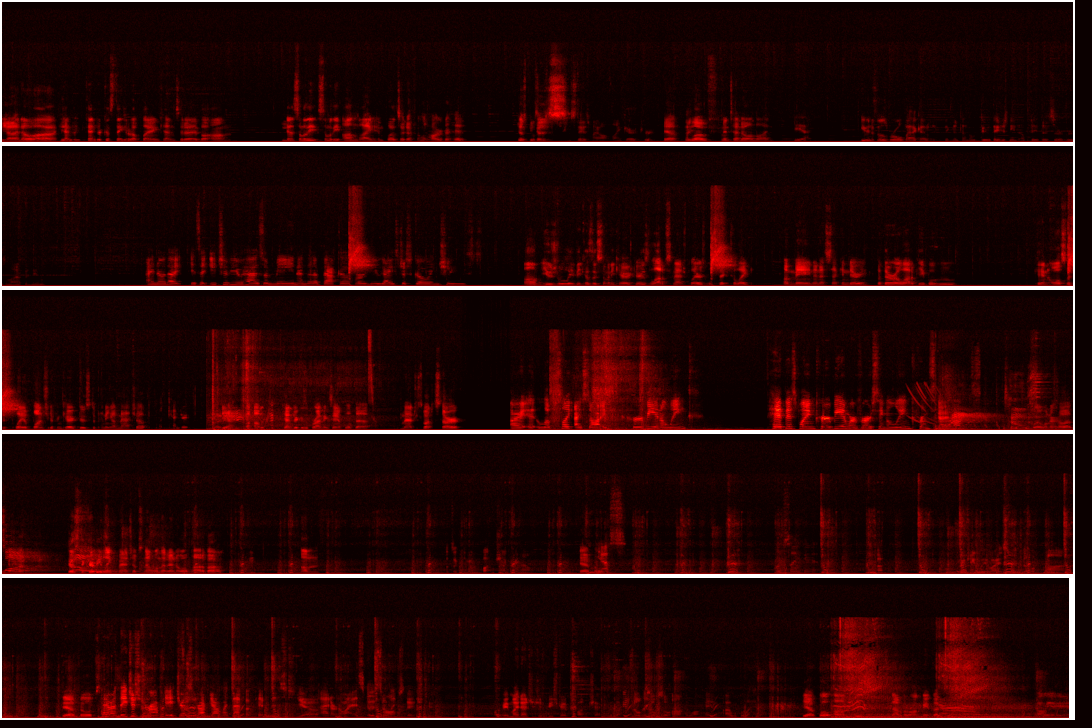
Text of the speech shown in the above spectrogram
Yeah, I know. Uh, Kendrick, Kendrick was thinking about playing Ken today, but um, yeah, some of the some of the online inputs are definitely harder to hit, just because. stay as my offline character. Yeah, we love Nintendo Online. Yeah. Even if it was rollback, I don't think Nintendo would do it. They just need to update their servers, in my opinion. I know that is it each of you has a main and then a backup, or do you guys just go and choose? Um, usually because there's so many characters, a lot of Smash players will stick to like a main and a secondary. But there are a lot of people who can also just play a bunch of different characters depending on matchup. Like Kendrick. Yeah, um, Kendrick is a prime example of that. Match is about to start. All right, it looks like I saw a Kirby and a Link. Pip is playing Kirby, and we're versing a Link from Skyhawks. Boy, I wonder how that's gonna go. Because the Kirby Link matchup's not one that I know a lot about. Um, Looks like button check right now. yeah. Yes. Looks like it. Ooh, actually, wait, why is Philip on? Yeah, Phillips. I don't know. They just dropped it. Just dropped down like that, but Pip is. Yeah. I don't know why it's It's still the wrong stage, too. Okay, it might actually just be straight up button check, because Philip is also on the wrong name. I will go ahead. Yeah, well, um, he's not on the wrong name. That's Oh, yeah, yeah,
